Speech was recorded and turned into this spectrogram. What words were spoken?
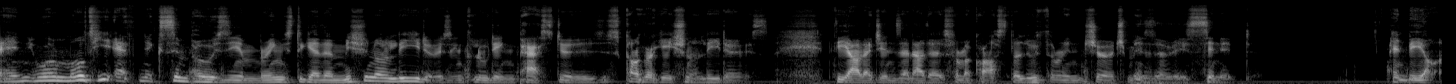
annual multi ethnic symposium brings together missional leaders, including pastors, congregational leaders, theologians, and others from across the Lutheran Church Missouri Synod and beyond,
